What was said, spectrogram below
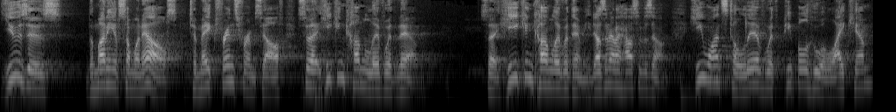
uses the money of someone else to make friends for himself so that he can come live with them. So that he can come live with them. He doesn't have a house of his own. He wants to live with people who will like him.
